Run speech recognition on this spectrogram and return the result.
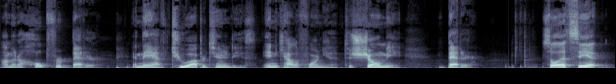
I'm going to hope for better. And they have two opportunities in California to show me better. So let's see it.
